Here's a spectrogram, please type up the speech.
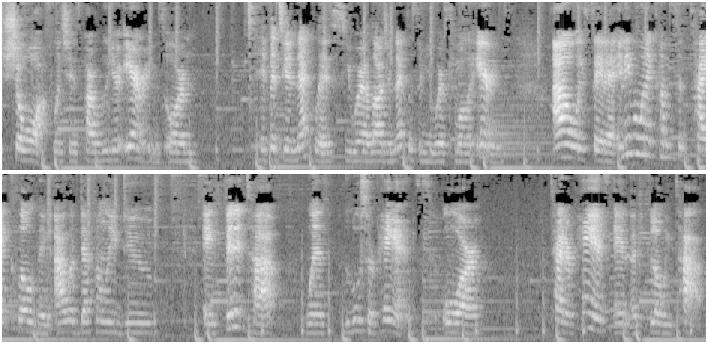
show off, which is probably your earrings or if it's your necklace, you wear a larger necklace and you wear smaller earrings. I always say that. And even when it comes to tight clothing, I would definitely do a fitted top with looser pants or tighter pants and a flowy top.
